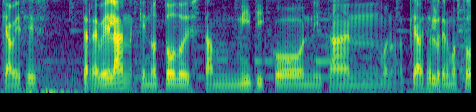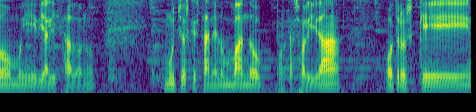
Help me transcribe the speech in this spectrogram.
que a veces te revelan que no todo es tan mítico ni tan... bueno, que a veces lo tenemos todo muy idealizado, ¿no? Muchos que están en un bando por casualidad, otros que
